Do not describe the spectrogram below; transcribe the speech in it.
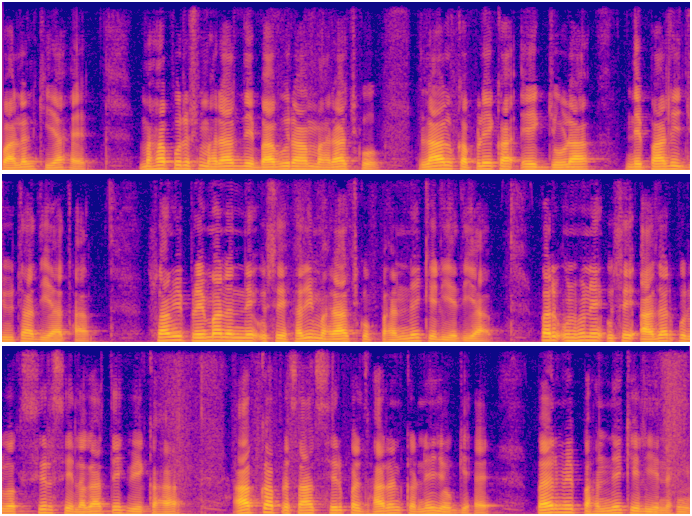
पालन किया है। महापुरुष महाराज ने बाबूराम महाराज को लाल कपड़े का एक जोड़ा नेपाली जूता दिया था। स्वामी प्रेमानंद ने उसे हरि महाराज को पहनने के लिए दिया। पर उन्होंने उसे आदरपूर्वक सिर से लगाते हुए कहा, आपका प्रसाद सिर पर धारण करने योग्य है, पैर में पहनने के लिए नहीं।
